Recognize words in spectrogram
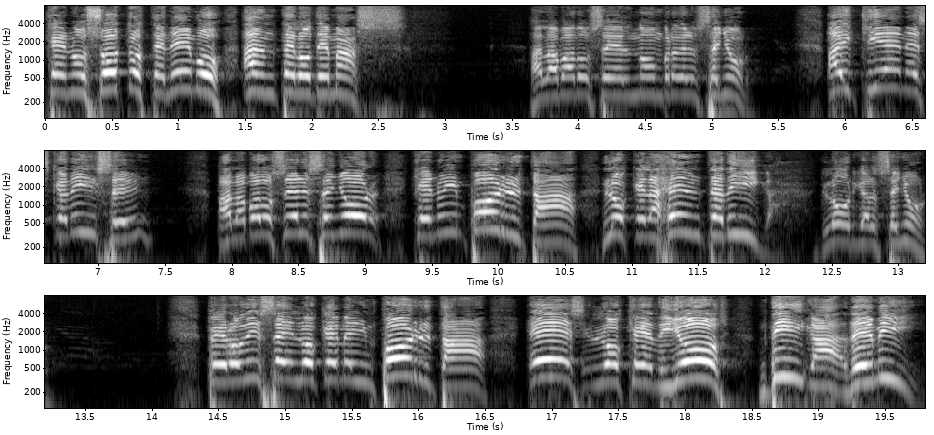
que nosotros tenemos ante los demás. Alabado sea el nombre del Señor. Hay quienes que dicen, alabado sea el Señor, que no importa lo que la gente diga. Gloria al Señor. Pero dicen, lo que me importa es lo que Dios diga de mí.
